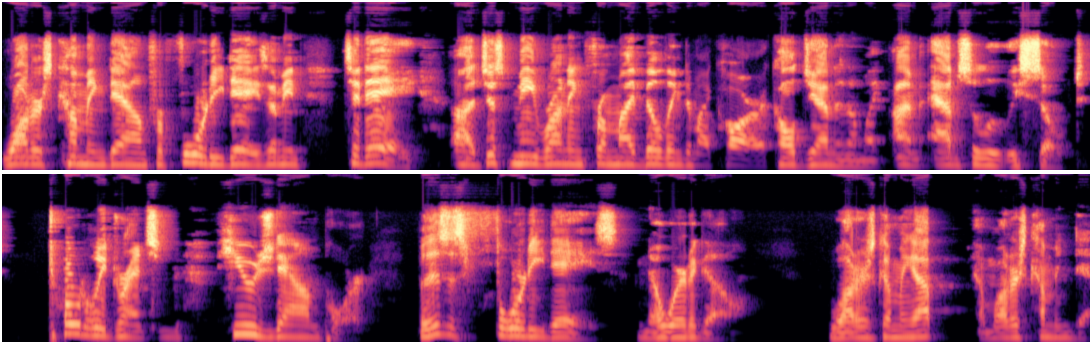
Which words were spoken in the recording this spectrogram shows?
Water's coming down for 40 days. I mean, today, uh, just me running from my building to my car, I called Jen and I'm like, I'm absolutely soaked, totally drenched, huge downpour. But this is 40 days, nowhere to go. Water's coming up and water's coming down.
